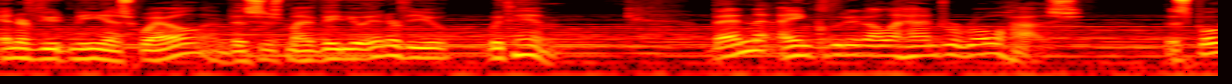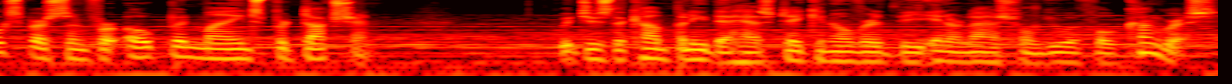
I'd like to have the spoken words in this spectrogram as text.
interviewed me as well, and this is my video interview with him. Then I included Alejandro Rojas, the spokesperson for Open Minds Production, which is the company that has taken over the International UFO Congress.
